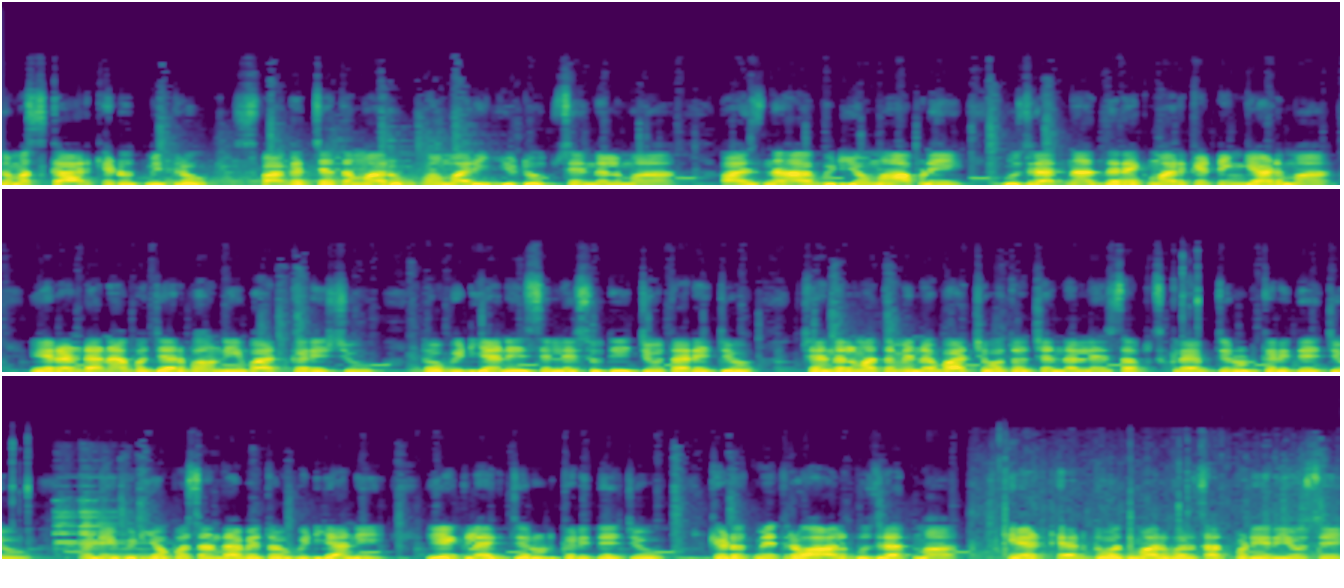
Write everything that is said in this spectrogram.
નમસ્કાર ખેડૂત મિત્રો. સ્વાગત છે તમારું અમારી યુટ્યુબ ચેનલમાં. આજના આ વિડીયોમાં આપણે ગુજરાતના દરેક માર્કેટિંગ યાર્ડમાં એરંડાના બજાર ભાવની વાત કરીશું. તો વિડીયાને છેલ્લે સુધી જોતા રહેજો. ચેનલમાં તમે નવા છો તો ચેનલને સબસ્ક્રાઈબ જરૂર કરી દેજો. અને વીડિયો પસંદ આવે તો વિડીયાને એક લાઈક જરૂર કરી દેજો. ખેડૂત મિત્રો, હાલ ગુજરાતમાં ઠેર ઠેર ધોધમાર વરસાદ પડી રહ્યો છે.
